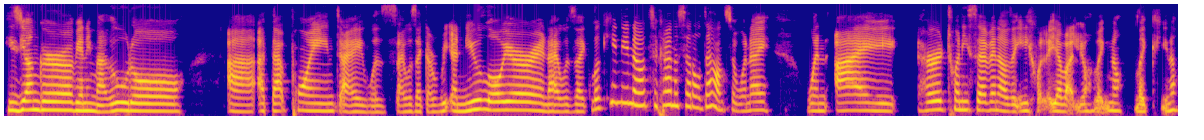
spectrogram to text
he's younger, bien maduro. Uh, at that point, I was I was like a, re- a new lawyer, and I was like looking, you know, to kind of settle down. So when I when I heard 27, I was like, híjole, ya valió. Like, no, like, you know,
